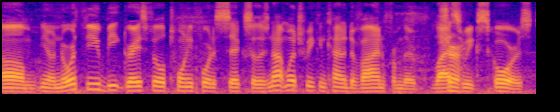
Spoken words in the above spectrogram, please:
Um, you know, Northview beat Graceville 24 to 6, so there's not much we can kind of divine from their last Sure. week's scores.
